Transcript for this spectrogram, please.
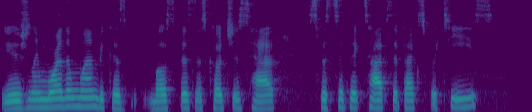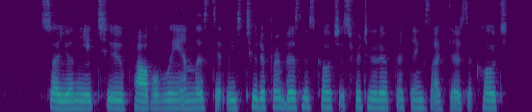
usually more than one, because most business coaches have specific types of expertise. So you'll need to probably enlist at least two different business coaches for two different things. Like there's a coach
